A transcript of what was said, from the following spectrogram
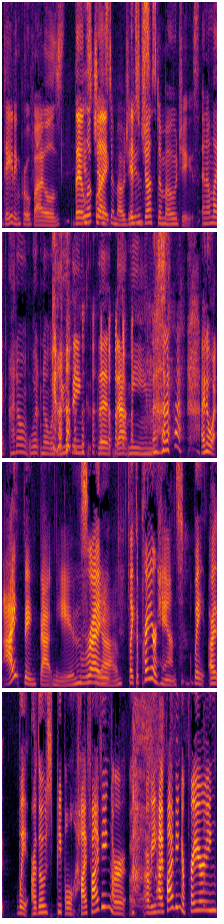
dating profiles they It's look just like emojis? It's just emojis, and I'm like, I don't what know what you think that that means. I know what I think that means. Right. Yeah. Like the prayer hands. Wait, are wait, are those people high fiving or are we high fiving or prayering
